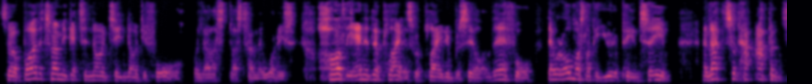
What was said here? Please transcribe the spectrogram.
So by the time you get to 1994, when the last, last time they won it, hardly any of the players were playing in Brazil, and therefore they were almost like a European team. And that sort of happened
